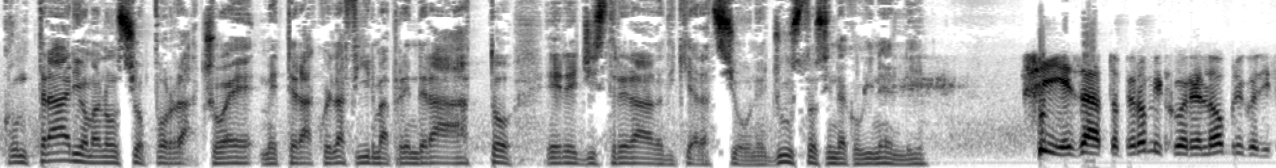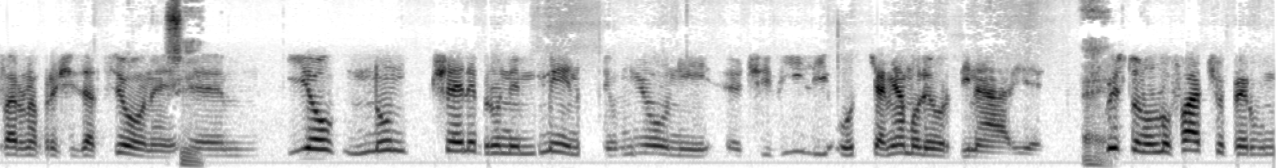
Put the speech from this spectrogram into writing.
contrario ma non si opporrà, cioè metterà quella firma, prenderà atto e registrerà la dichiarazione. Giusto, sindaco Ghinelli? Sì, esatto, però mi corre l'obbligo di fare una precisazione. Sì. Eh, io non celebro nemmeno le unioni eh, civili o chiamiamole ordinarie Eh. Questo non lo faccio per un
